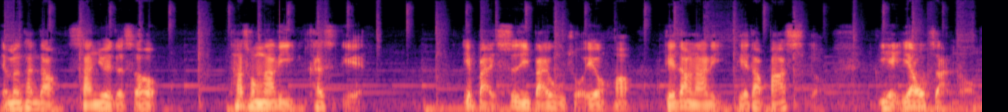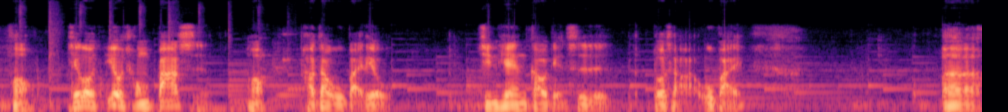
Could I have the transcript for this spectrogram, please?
有没有看到？三月的时候，它从哪里开始跌？一百四、一百五左右哈，跌到哪里？跌到八十哦，也腰斩哦，哈，结果又从八十，哈。跑到五百六，今天高点是多少啊？五百，呃，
